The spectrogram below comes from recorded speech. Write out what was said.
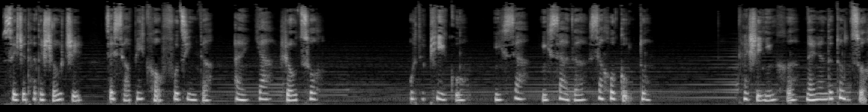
随着他的手指在小臂口附近的按压揉搓，我的屁股一下一下的向后拱动。开始迎合男人的动作，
